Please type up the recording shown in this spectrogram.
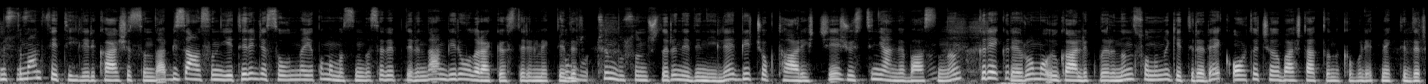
Müslüman fetihleri karşısında Bizans'ın yeterince savunma yapamamasının da sebeplerinden biri olarak gösterilmektedir. Tüm bu, tüm bu sonuçları nedeniyle birçok tarihçi Justinian vebasının Grek ve Roma uygarlıklarının sonunu getirerek Orta Çağ'ı başlattığını kabul etmektedir.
